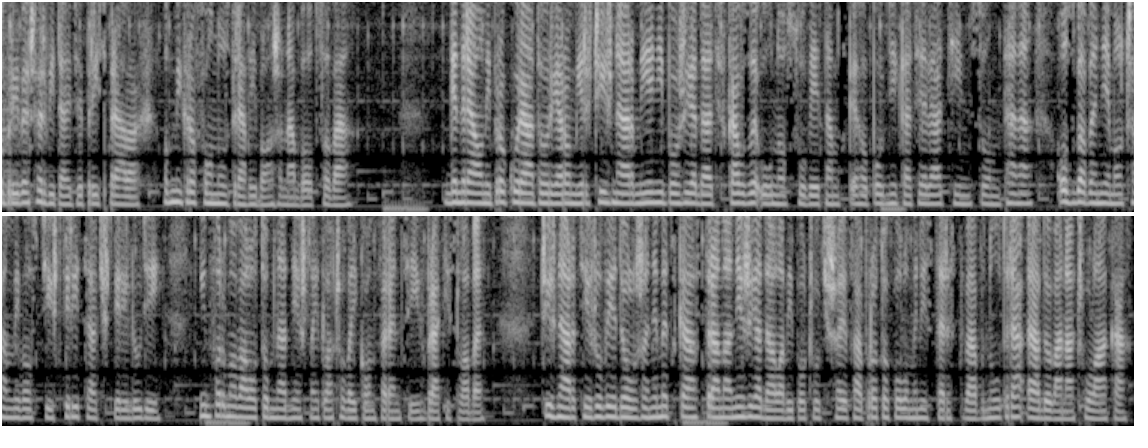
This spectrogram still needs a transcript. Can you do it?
Dobrý večer, vitajte pri správach. Od mikrofónu zdraví Blažená Bolcová. Generálny prokurátor Jaromír Čižnár mieni požiadať v kauze únosu vietnamského podnikateľa Tin Sun Tana o zbavenie mlčanlivosti 44 ľudí. Informoval o tom na dnešnej tlačovej konferencii v Bratislave. Čižnár tiež uviedol, že nemecká strana nežiadala vypočuť šéfa protokolu ministerstva vnútra Radovana Čuláka.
